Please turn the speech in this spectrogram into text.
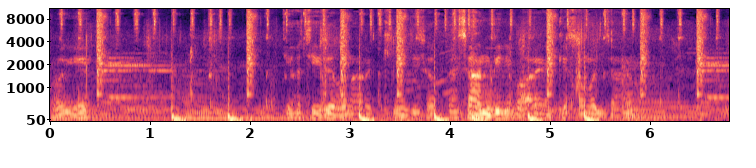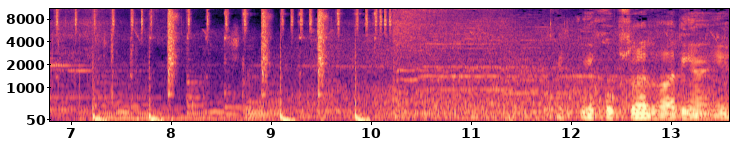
और ये क्या चीज़ें बना रखी हैं जिसे पहचान भी नहीं पा रहे हैं कि समझ जाए। इतनी खूबसूरत वादियाँ हैं ये।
